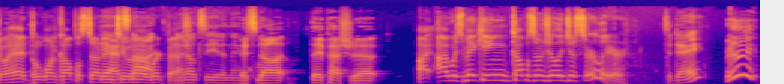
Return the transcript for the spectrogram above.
Go ahead, put one cobblestone Yeah, it's into a not. workbench. I don't see it in there. It's not. They patched it out. I, I was making cobblestone jelly just earlier. Today? Really?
